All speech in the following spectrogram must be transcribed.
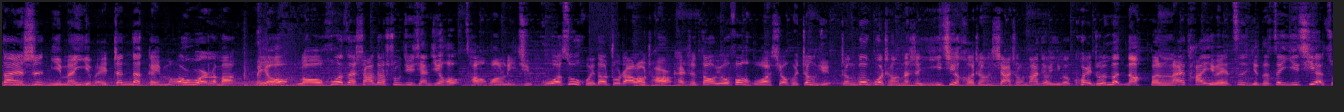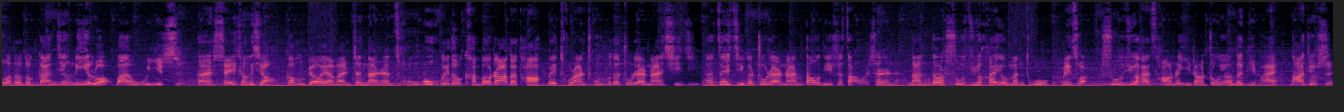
但是你们以为真的 game over 了吗？没有，老霍在杀掉数据前期后仓皇离去，火速回到驻扎老巢，开始倒油放火销毁证据。整个过程那是一气呵成，下手那叫一个快准稳呐。本来他以为自己的这一切做的都干净利落，万无一失，但谁成想，刚表演完真男人从不回头看爆炸的他，被突然冲出的猪脸男袭击。那这几个猪脸男到底是咋回事呢？难道数据还有门徒？没错，数据还藏着一张重要的底牌，那就是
